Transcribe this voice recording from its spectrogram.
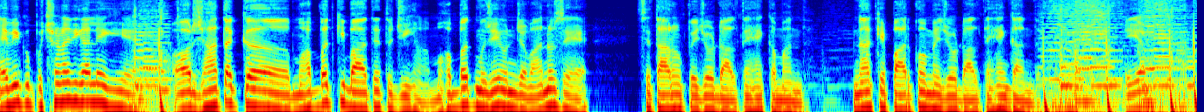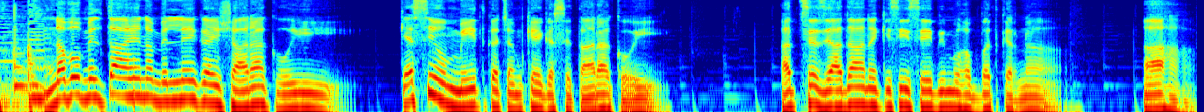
एवी को पूछना निकालेगी है। और जहाँ तक मोहब्बत की बात है तो जी हाँ मोहब्बत मुझे उन जवानों से है, सितारों पे जो डालते हैं कमंद, ना के पार्कों में जो डालते हैं गंद। न वो मिलता है, ना मिलने का इशारा कोई। कैसे उम्मीद का चमकेगा सितारा कोई? हद से ज़्यादा न किसी से भी मोहब्बत करना। हा हा। हा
